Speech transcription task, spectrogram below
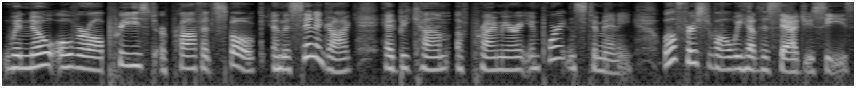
when no overall priest or prophet spoke and the synagogue had become of primary importance to many? Well, first of all, we have the Sadducees.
